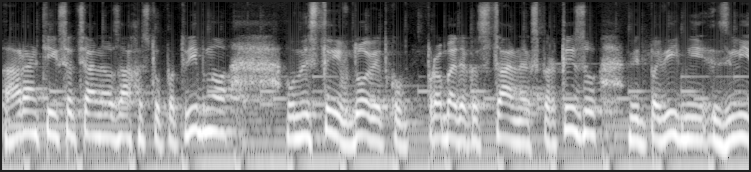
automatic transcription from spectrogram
гарантії соціального захисту, потрібно внести в довідку про медико-соціальну експертизу відповідні зміни,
